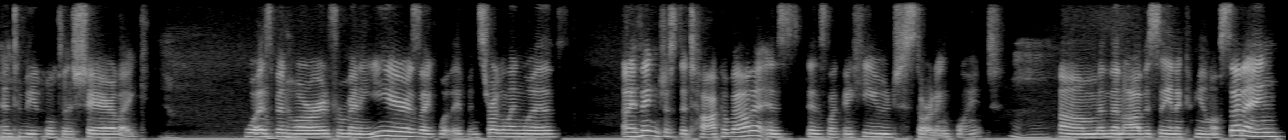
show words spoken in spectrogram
and to be able to share like. What has been hard for many years like what they've been struggling with and i think just to talk about it is is like a huge starting point Mhm. um, and then obviously in a communal setting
